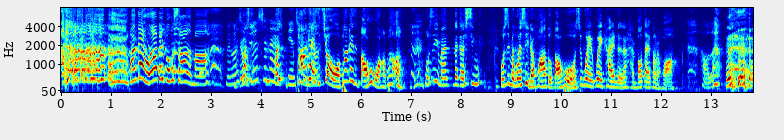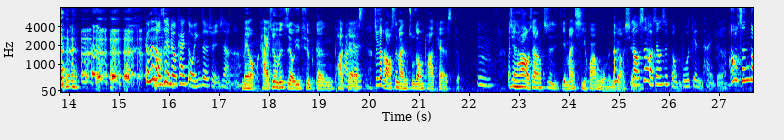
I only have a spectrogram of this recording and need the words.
完蛋，我要被封杀了吗？没关系，我觉得现在年轻 Podcast 救我，Podcast 保护我，好不好？我是你们那个新，我是你们温室里的花朵，保护我，我是未未开的含苞待放的花。好了，可是老师也没有开抖音这个选项啊，没有开，所以我们只有 YouTube 跟 Podcast。就这个老师蛮注重 Podcast 的。而且他好像是也蛮喜欢我们的表现。老师好像是广播电台的哦，真的。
